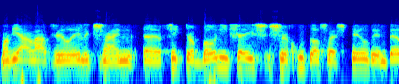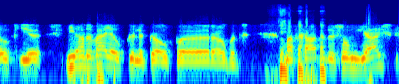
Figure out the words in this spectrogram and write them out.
Want ja, laten we heel eerlijk zijn. Uh, Victor Boniface, zo goed als hij speelde in België, die hadden wij ook kunnen kopen, Robert. Maar het gaat er dus om juist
